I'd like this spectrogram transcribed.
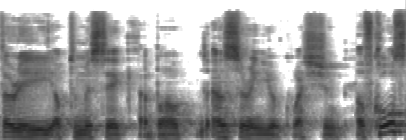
very optimistic about answering your question. Of course,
